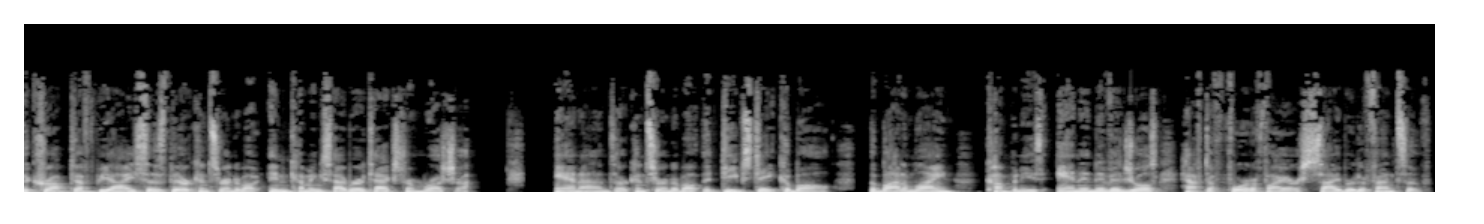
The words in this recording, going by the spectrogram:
The corrupt FBI says they're concerned about incoming cyber attacks from Russia. Anons are concerned about the deep state cabal. The bottom line, companies and individuals have to fortify our cyber defensive.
